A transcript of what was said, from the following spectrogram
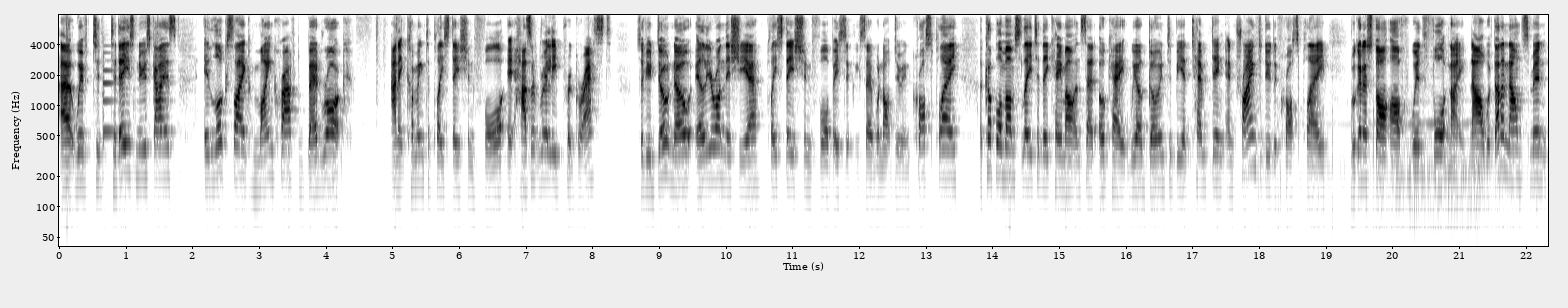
Uh, with today's news, guys, it looks like Minecraft Bedrock and it coming to PlayStation 4, it hasn't really progressed. So if you don't know, earlier on this year, PlayStation 4 basically said we're not doing crossplay. A couple of months later, they came out and said, okay, we are going to be attempting and trying to do the crossplay. We're going to start off with Fortnite. Now, with that announcement,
